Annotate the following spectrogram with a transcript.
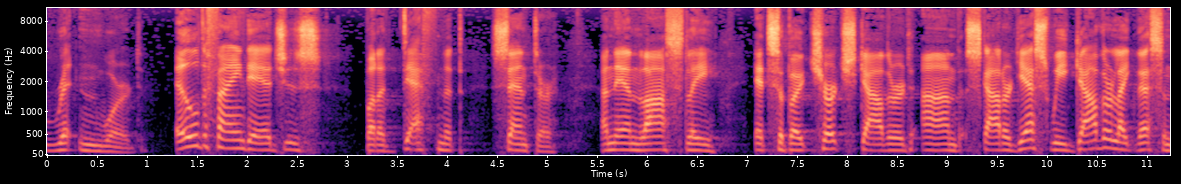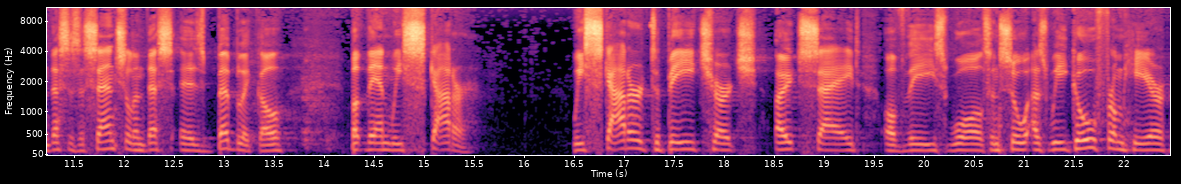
written Word ill defined edges, but a definite center. And then lastly, it's about church gathered and scattered. Yes, we gather like this, and this is essential, and this is biblical, but then we scatter. We scatter to be church outside of these walls. And so, as we go from here,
